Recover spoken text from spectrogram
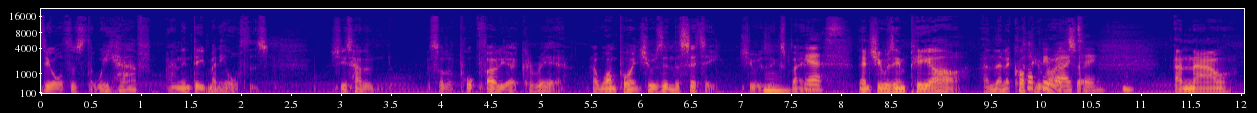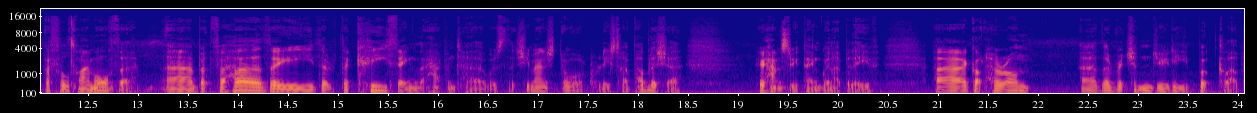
the authors that we have, and indeed many authors, she's had a sort of portfolio career. At one point, she was in the city. She was explaining. Yes. Then she was in PR, and then a copywriter, Copywriting. and now a full-time author. Uh, but for her, the, the the key thing that happened to her was that she managed, or at least her publisher, who happens to be Penguin, I believe, uh, got her on uh, the Richard and Judy book club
